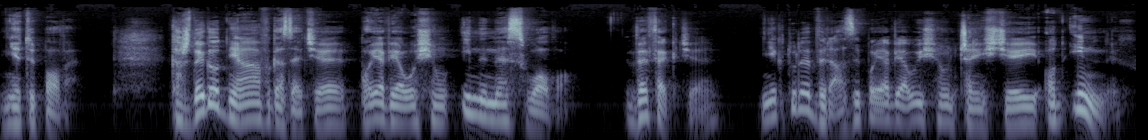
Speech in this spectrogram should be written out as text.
nietypowe. Każdego dnia w gazecie pojawiało się inne słowo. W efekcie niektóre wyrazy pojawiały się częściej od innych.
